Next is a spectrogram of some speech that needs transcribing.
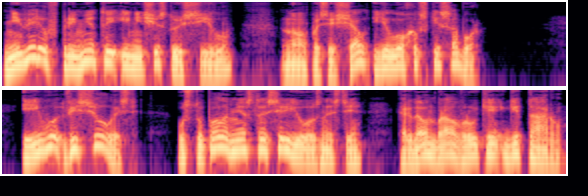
не верил в приметы и нечистую силу, но посещал Елоховский собор. И его веселость уступала место серьезности, когда он брал в руки гитару.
